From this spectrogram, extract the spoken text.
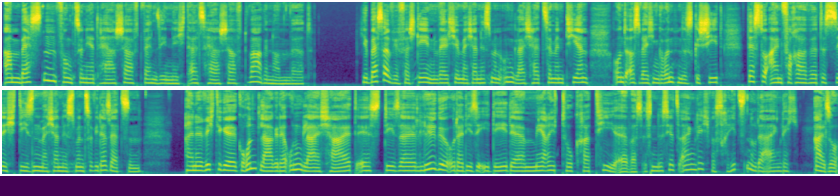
am besten funktioniert Herrschaft, wenn sie nicht als Herrschaft wahrgenommen wird. Je besser wir verstehen, welche Mechanismen Ungleichheit zementieren und aus welchen Gründen das geschieht, desto einfacher wird es sich, diesen Mechanismen zu widersetzen. Eine wichtige Grundlage der Ungleichheit ist diese Lüge oder diese Idee der Meritokratie. Äh, was ist denn das jetzt eigentlich? Was rätst du da eigentlich? Also,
